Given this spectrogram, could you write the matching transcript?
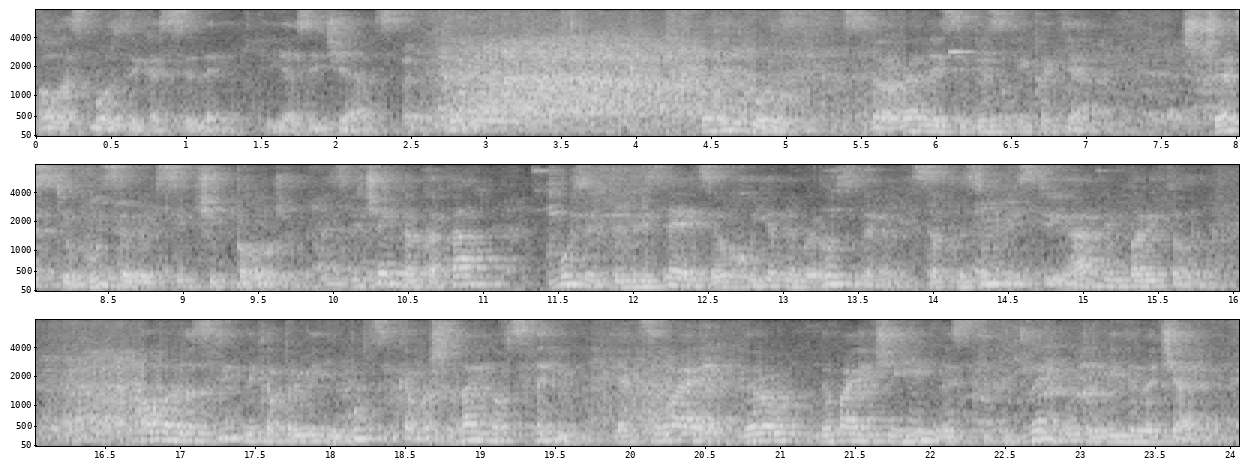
Голос Мурзика сидить. Я сейчас. Ходить Мурзик, здоровенний сибірський котяра, з шерстю, вусами всім чим положено. Звичайно, кота Мурзик відрізняється охуєнними розмірами, саблезубістю і гарним баритоном. Оба дослідника при виді Мурзика машинально встають, як це має, не маючи гідності підлеглі при виді начальника.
